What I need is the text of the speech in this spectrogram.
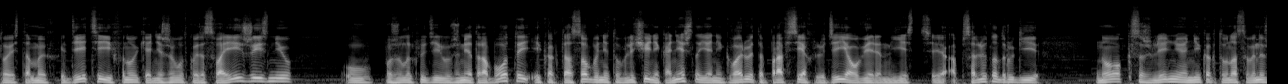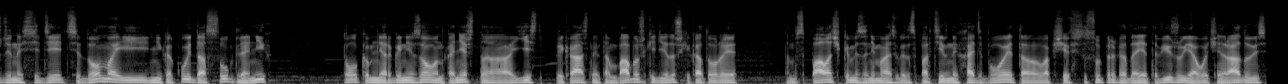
То есть там их дети, их внуки, они живут какой-то своей жизнью, у пожилых людей уже нет работы и как-то особо нет увлечений. Конечно, я не говорю это про всех людей, я уверен, есть абсолютно другие, но, к сожалению, они как-то у нас вынуждены сидеть дома, и никакой досуг для них толком не организован. Конечно, есть прекрасные там бабушки, дедушки, которые там с палочками занимаюсь какой-то спортивной ходьбой. Это вообще все супер, когда я это вижу, я очень радуюсь.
